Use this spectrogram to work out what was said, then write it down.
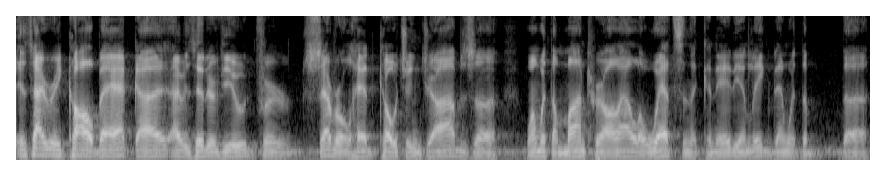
as I recall back, uh, I was interviewed for several head coaching jobs. Uh, one with the Montreal Alouettes in the Canadian League, then with the the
